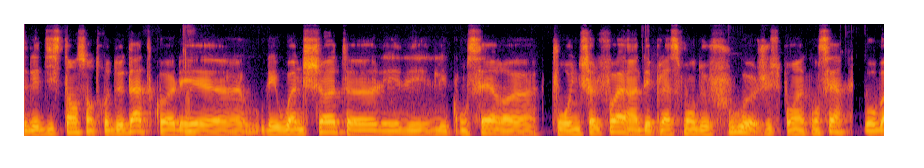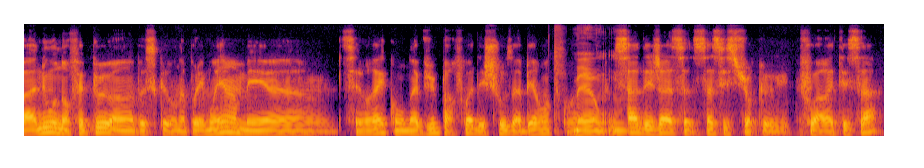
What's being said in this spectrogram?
les distances entre deux dates, quoi. Les, euh, ou les euh, les, les, les concerts euh, pour une seule fois, un déplacement de fou euh, juste pour un concert. Bon, bah, nous, on en fait peu, hein, parce qu'on n'a pas les moyens, mais euh, c'est vrai qu'on a vu parfois des choses aberrantes, quoi. Mais on- Ça, déjà, ça, ça, c'est sûr qu'il faut arrêter ça.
